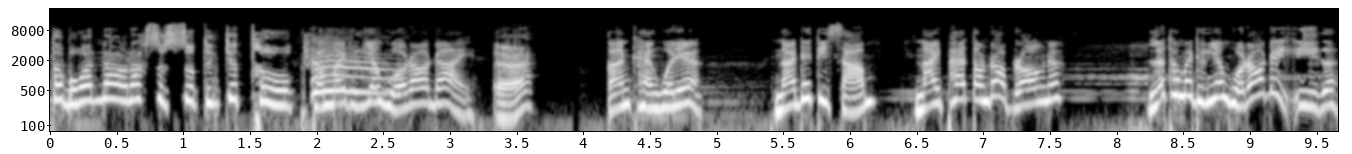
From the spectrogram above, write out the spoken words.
ต้องบอกว่าน่ารักสุดๆ ถึงจะถูกทำไมถึงยังหัวเราะได้ เอ๊ะการแข่งวันเนี้ยนายได้ที่สามนายแพ้ตอนรอบรองนะ แล้วทำไมถึงยังหัวเราะได้อีกอะ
